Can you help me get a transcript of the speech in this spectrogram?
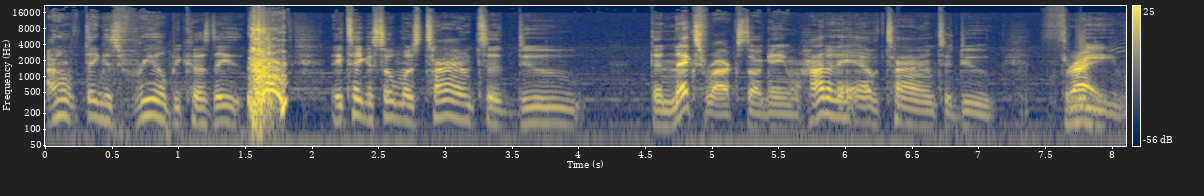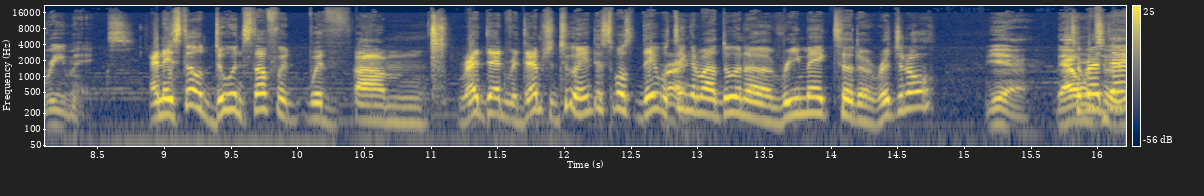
I don't think it's real because they they taking so much time to do the next Rockstar game. How do they have time to do three remakes. And they still doing stuff with with um, Red Dead Redemption too. Ain't they supposed? They were Right. thinking about doing a remake to the original. Yeah, that To one Red too. Dead?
